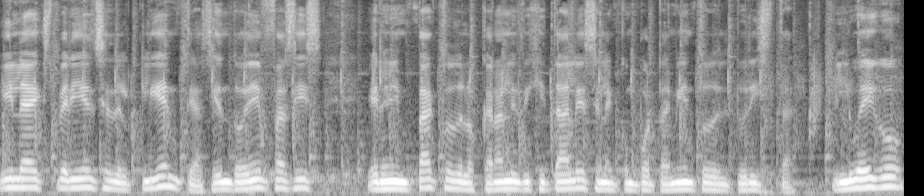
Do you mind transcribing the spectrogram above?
y la experiencia del cliente, haciendo énfasis en el impacto de los canales digitales en el comportamiento del turista. Y luego,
